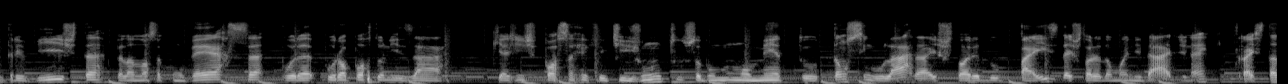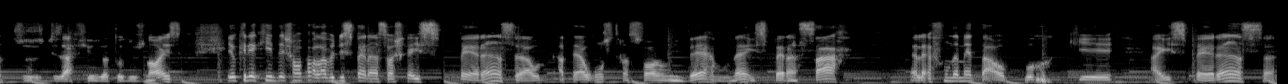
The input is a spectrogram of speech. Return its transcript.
entrevista, pela nossa conversa, por, por oportunizar que a gente possa refletir junto sobre um momento tão singular da história do país, da história da humanidade, né, que traz tantos desafios a todos nós. Eu queria aqui deixar uma palavra de esperança. Eu acho que a esperança, até alguns transformam em verbo, né, esperançar, ela é fundamental, porque a esperança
